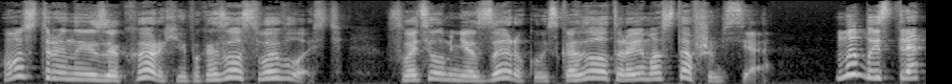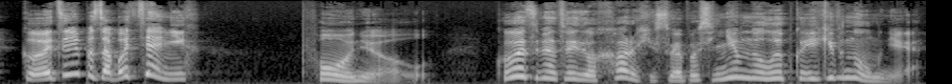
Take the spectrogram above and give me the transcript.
Острый на язык Хархи показал свою власть. Схватил меня за руку и сказал троим оставшимся. Мы быстро. Коэтами позаботься о них. Понял. Коэтами ответил Хархи своей повседневной улыбкой и кивнул мне.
